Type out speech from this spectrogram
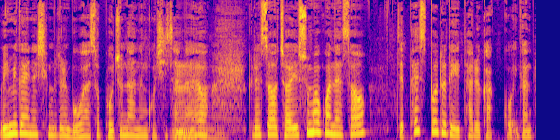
의미가 있는 식물들을 모아서 보존하는 곳이잖아요. 음. 그래서 저희 수목원에서 이제 패스포드 데이터를 갖고 그러니까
